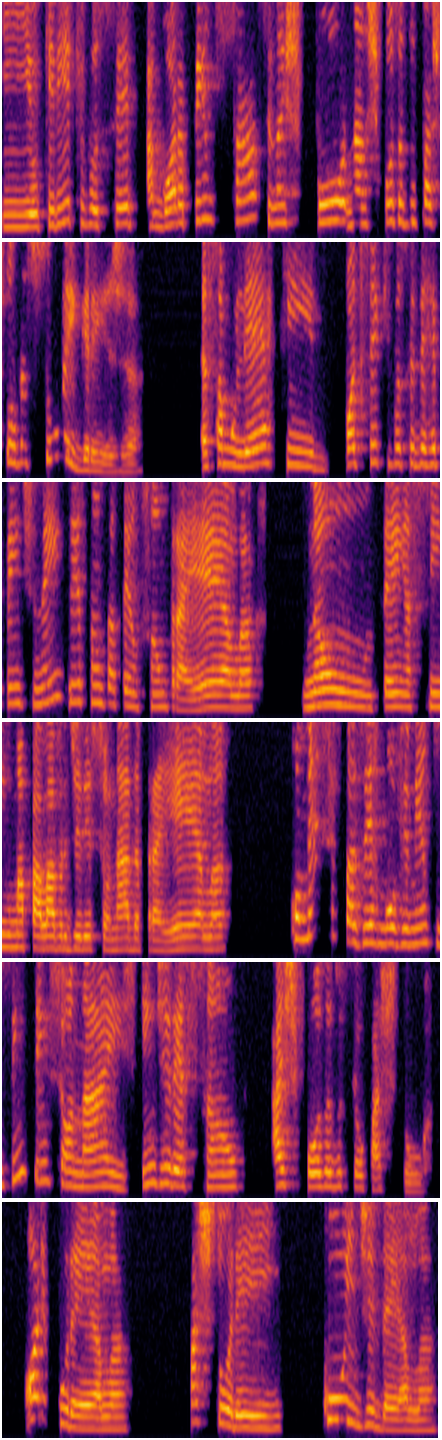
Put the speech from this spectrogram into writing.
e eu queria que você agora pensasse na, esposa, na esposa do pastor da sua igreja. Essa mulher que pode ser que você, de repente, nem dê tanta atenção para ela, não tem assim uma palavra direcionada para ela. Comece a fazer movimentos intencionais em direção a esposa do seu pastor. Ore por ela, pastoreie, cuide dela,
